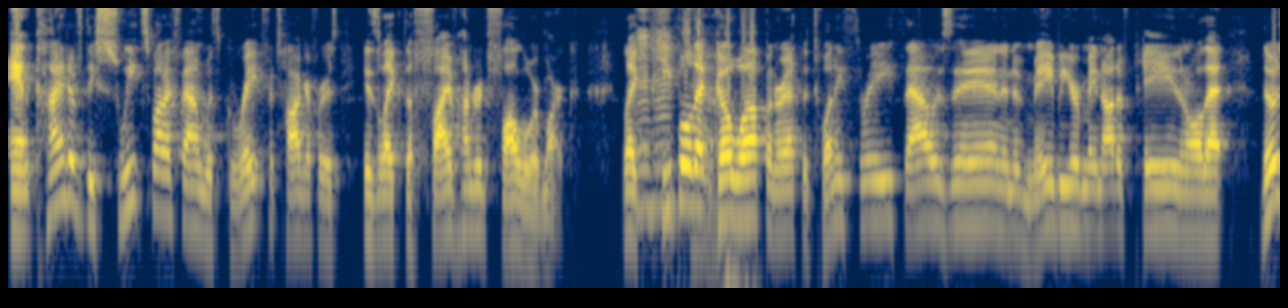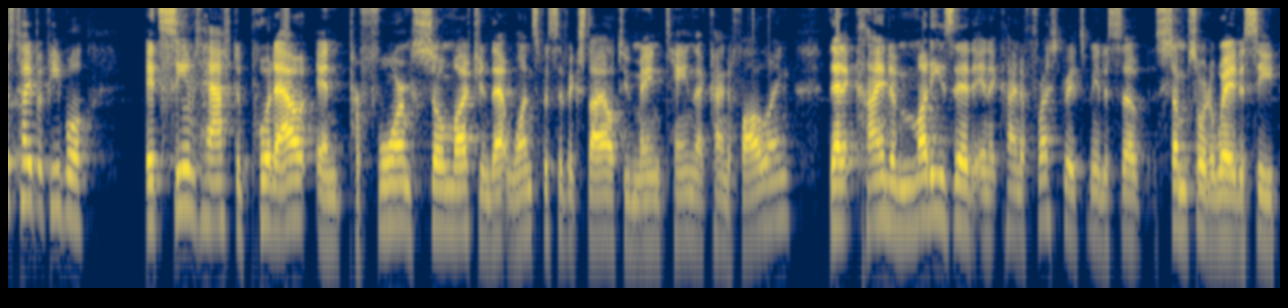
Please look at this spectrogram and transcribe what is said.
and kind of the sweet spot I found with great photographers is like the 500 follower mark. Like mm-hmm. people that go up and are at the 23,000 and have maybe or may not have paid and all that. Those type of people, it seems have to put out and perform so much in that one specific style to maintain that kind of following that it kind of muddies it and it kind of frustrates me into some, some sort of way to see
